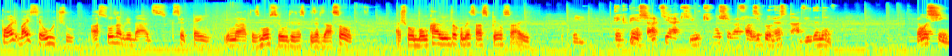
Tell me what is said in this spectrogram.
pode, vai ser útil, as suas habilidades que você tem inatas vão ser úteis na especialização? Acho que é um bom caminho pra começar a se pensar aí. Tem que pensar que é aquilo que você vai fazer pro resto da vida, né? Então, assim,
